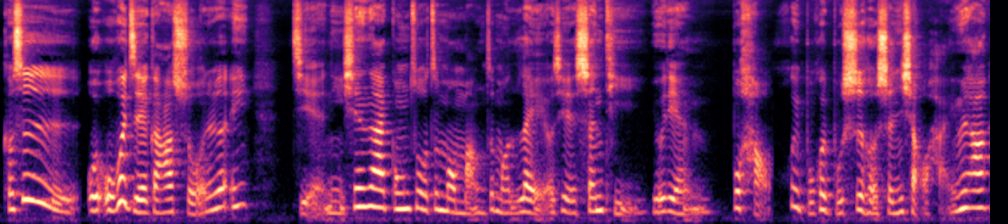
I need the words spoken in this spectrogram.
可是我我会直接跟他说，就是诶姐，你现在工作这么忙，这么累，而且身体有点不好，会不会不适合生小孩？因为他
